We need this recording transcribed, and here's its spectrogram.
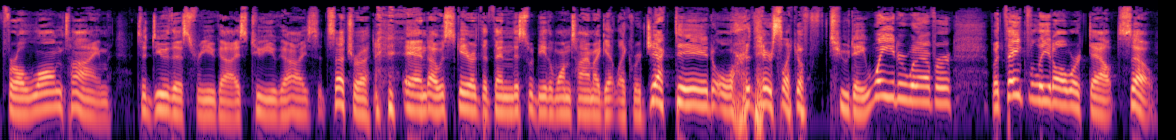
for a long time to do this for you guys, to you guys, etc. and I was scared that then this would be the one time I get like rejected or there's like a two day wait or whatever. But thankfully it all worked out. So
